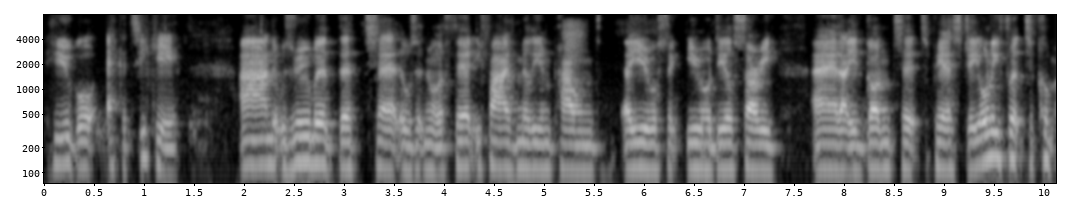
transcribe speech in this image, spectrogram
Hugo Ekitike, and it was rumored that uh, there was another 35 million pound a Euro Euro deal. Sorry, uh, that he'd gone to, to PSG, only for it to come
